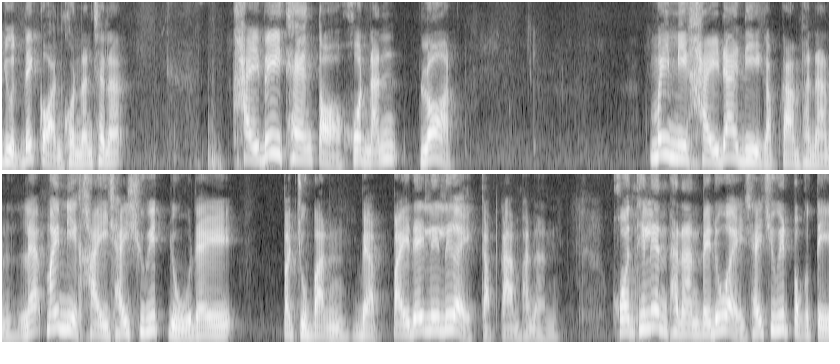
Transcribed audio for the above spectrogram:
หยุดได้ก่อนคนนั้นชนะ ใครไม่แทงต่อคนนั้นรอด ไม่มีใครได้ดีกับการพนัน และไม่มีใครใช้ชีวิตอยู่ในปัจจุบันแบบไปได้เรื่อย ๆ กับการพนัน คนที่เล่นพนันไปด้วย ใช้ชีวิตปกติ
